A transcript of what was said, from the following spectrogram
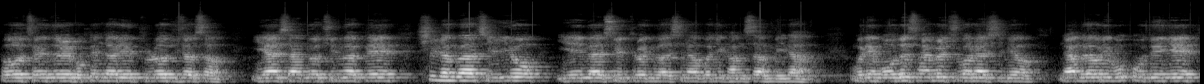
또 저희들을 복된 자리에 불러주셔서 이한 사람도 주님 앞에 신령과 진리로 예배할 수 있도록 인도하신 아버지 감사합니다. 우리의 모든 삶을 주관하시며 나보다 우리 모두에게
